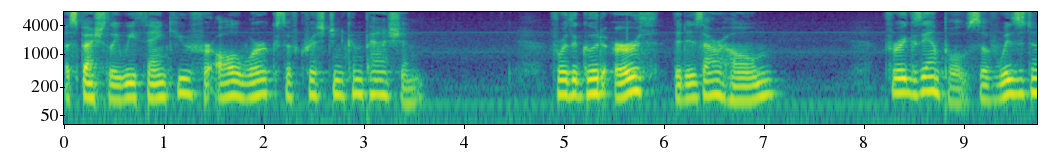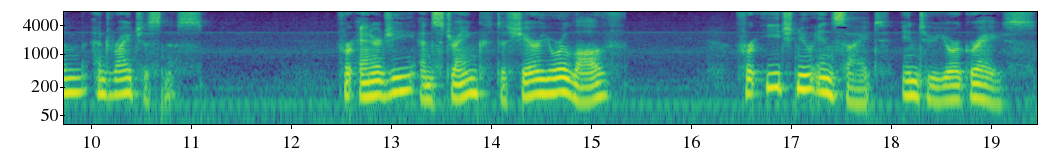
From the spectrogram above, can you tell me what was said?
Especially we thank you for all works of Christian compassion for the good earth that is our home, for examples of wisdom and righteousness, for energy and strength to share your love, for each new insight into your grace.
